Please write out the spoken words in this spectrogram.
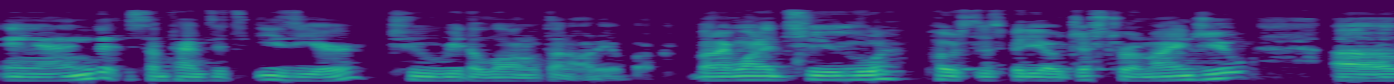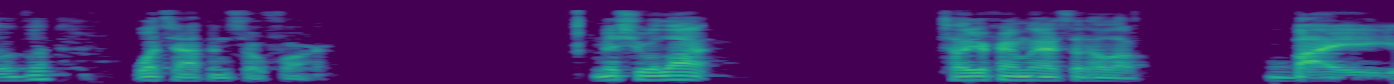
And sometimes it's easier to read along with an audiobook. But I wanted to post this video just to remind you of what's happened so far. Miss you a lot. Tell your family I said hello. Bye.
